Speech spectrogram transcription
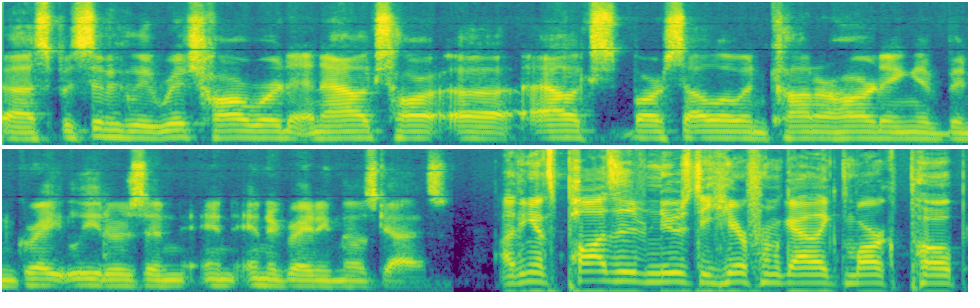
uh, specifically Rich Harward and Alex Har- uh, Alex Barcelo and Connor Harding have been great leaders in, in integrating those guys. I think it's positive news to hear from a guy like Mark Pope.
